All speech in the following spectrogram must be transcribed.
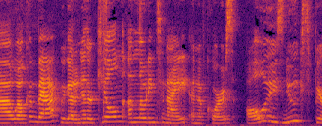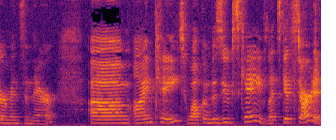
Uh, welcome back. We got another kiln unloading tonight, and of course, always new experiments in there. Um, I'm Kate. Welcome to Zukes Cave. Let's get started.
